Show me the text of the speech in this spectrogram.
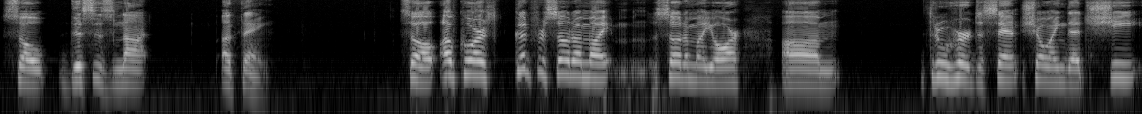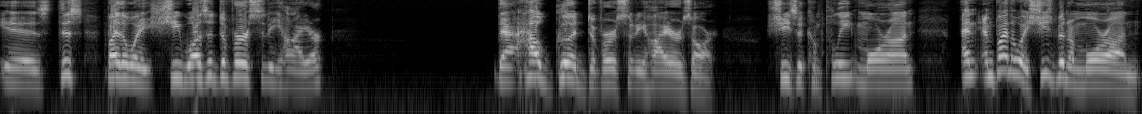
So this is not a thing. So, of course, good for Sotomayor um, through her dissent, showing that she is this. By the way, she was a diversity hire. That how good diversity hires are. She's a complete moron, and and by the way, she's been a moron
